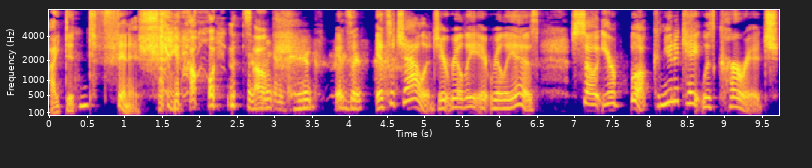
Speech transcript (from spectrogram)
I didn't finish, you know? so it's a, it's a challenge. It really, it really is. So your book, Communicate with Courage.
